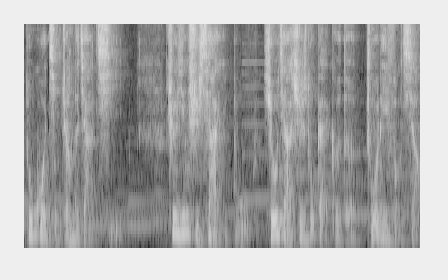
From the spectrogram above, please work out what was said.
度过紧张的假期。这应是下一步休假制度改革的着力方向。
